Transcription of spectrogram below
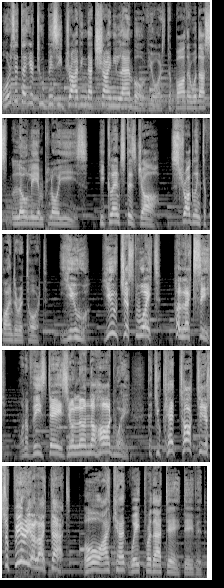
Or is it that you're too busy driving that shiny Lambo of yours to bother with us lowly employees? He clenched his jaw, struggling to find a retort. You, you just wait, Alexei. One of these days you'll learn the hard way that you can't talk to your superior like that. Oh, I can't wait for that day, David.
